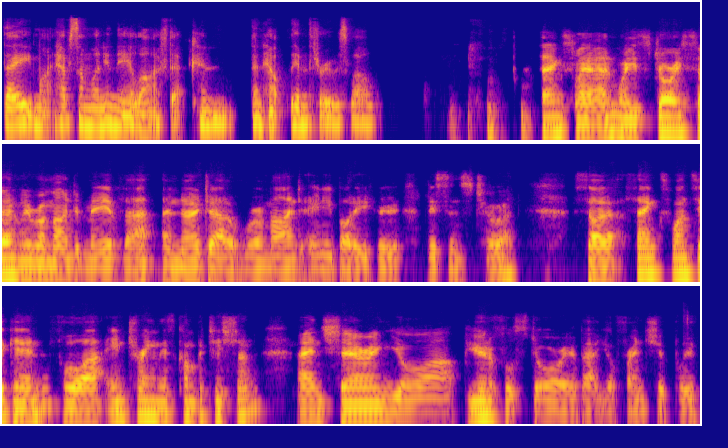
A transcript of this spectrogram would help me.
they might have someone in their life that can then help them through as well. Thanks, Leanne. Well, your story certainly reminded me of that, and no doubt it will remind anybody who listens to it. So, thanks once again for entering this competition and sharing your beautiful story about your friendship with,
